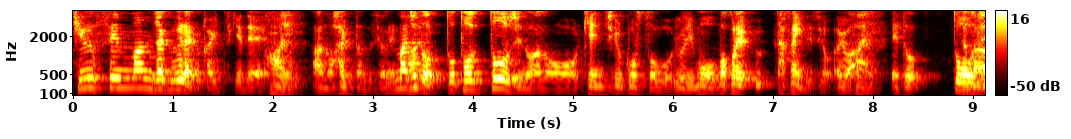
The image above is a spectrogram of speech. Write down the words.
9000万弱ぐらいの買い付けで、はい。あの、入ったんですよね。まあ、ちょっと、とと当時のあの、建築コストよりも、まあ、これ、う高いんですよ。要は、はい。えっと、当時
